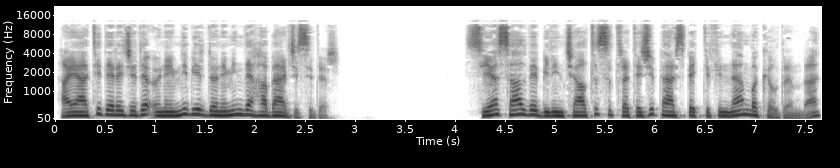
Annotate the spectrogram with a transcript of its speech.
hayati derecede önemli bir dönemin de habercisidir. Siyasal ve bilinçaltı strateji perspektifinden bakıldığında,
